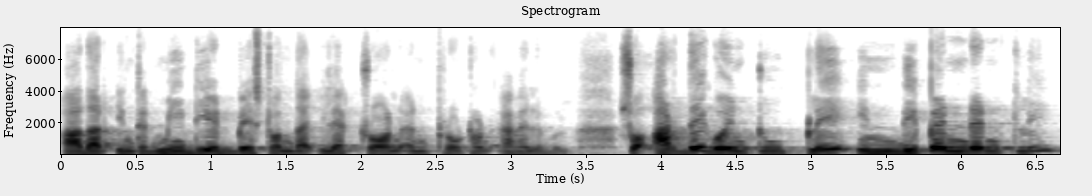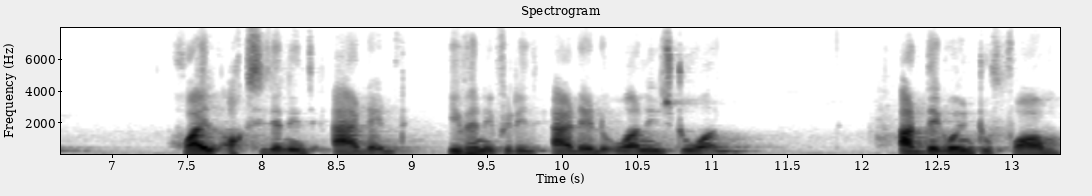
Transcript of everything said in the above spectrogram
other intermediate based on the electron and proton available. So, are they going to play independently while oxygen is added even if it is added 1 is to 1? Are they going to form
